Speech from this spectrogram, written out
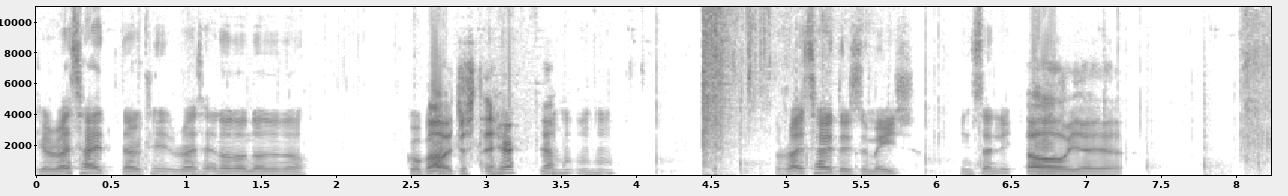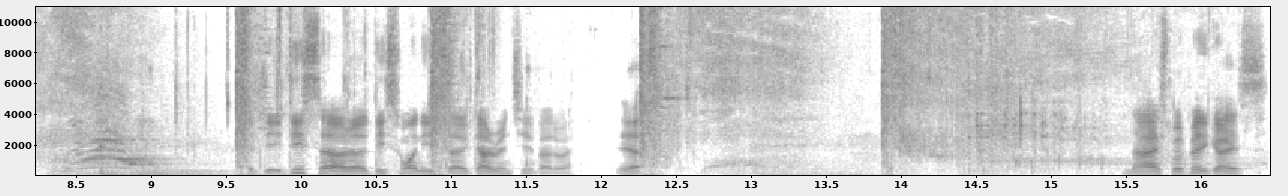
Okay, right side, directly, right side. No, no, no, no, no. Go back. Oh, just in here? Yeah. Mhm, mhm. Right side, there's a mage. Instantly. Oh, yeah, yeah. Uh, This, uh, this one is uh, guaranteed, by the way. Yeah. Nice, well played, guys.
